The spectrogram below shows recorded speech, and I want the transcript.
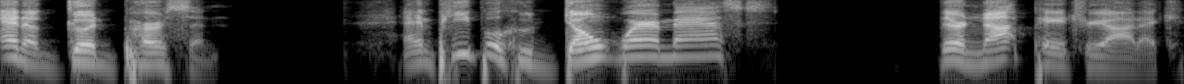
and a good person. And people who don't wear masks, they're not patriotic.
